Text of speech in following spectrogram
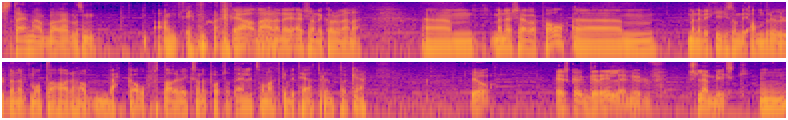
steiner bare liksom angriper. Ja, nei, men jeg, jeg skjønner hva du mener. Um, men det skjer i hvert fall. Um, men det virker ikke som de andre ulvene på en måte har, har backa off. Da. Det virker som det fortsatt er litt sånn aktivitet rundt dere. Jo, jeg skal grille en ulv. Slembisk. Mhm.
